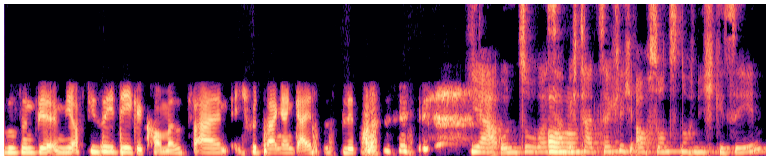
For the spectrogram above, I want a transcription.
so sind wir irgendwie auf diese Idee gekommen. Also es war, ein, ich würde sagen, ein Geistesblitz. ja, und sowas oh. habe ich tatsächlich auch sonst noch nicht gesehen.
